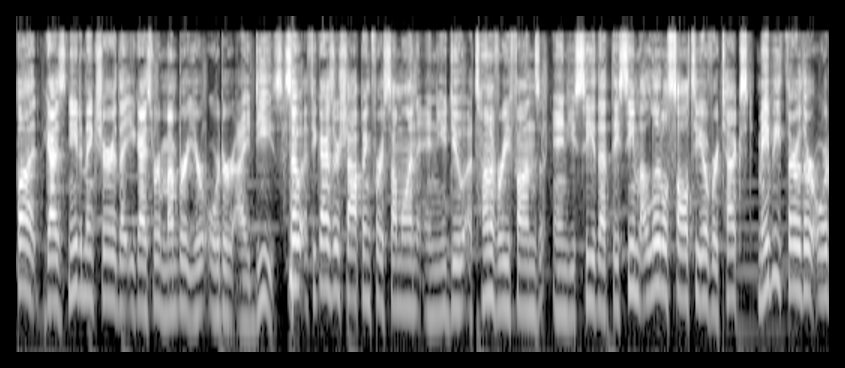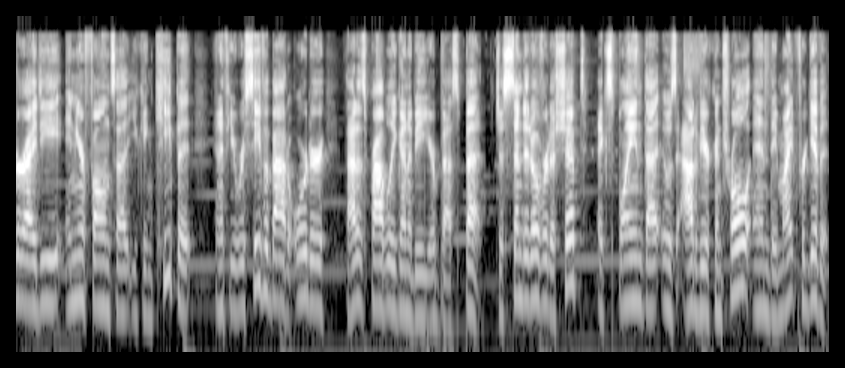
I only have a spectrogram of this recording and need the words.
but you guys need to make sure that you guys remember your order IDs. So if you guys are shopping for someone and you do a ton of refunds and you see that they seem a little salty over text, maybe throw their order ID in your phone so that you can keep it. And if you receive a bad order, that is probably going to be your best bet. Just send it over to Shipt, explain that it was out of your control, and they might forgive it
